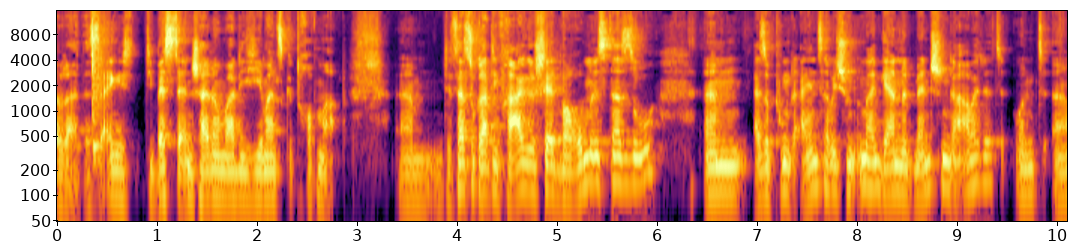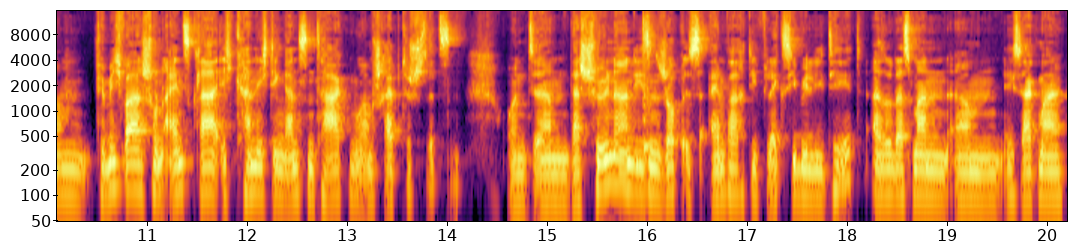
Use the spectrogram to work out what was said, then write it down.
oder das eigentlich die beste Entscheidung war, die ich jemals getroffen habe. Ähm, jetzt hast du gerade die Frage gestellt, warum ist das so? Ähm, also Punkt eins habe ich schon immer gern mit Menschen gearbeitet und ähm, für mich war schon eins klar, ich kann nicht den ganzen Tag nur am Schreibtisch sitzen. Und ähm, das Schöne an diesem Job ist einfach die Flexibilität, also dass man, ähm, ich sag mal,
